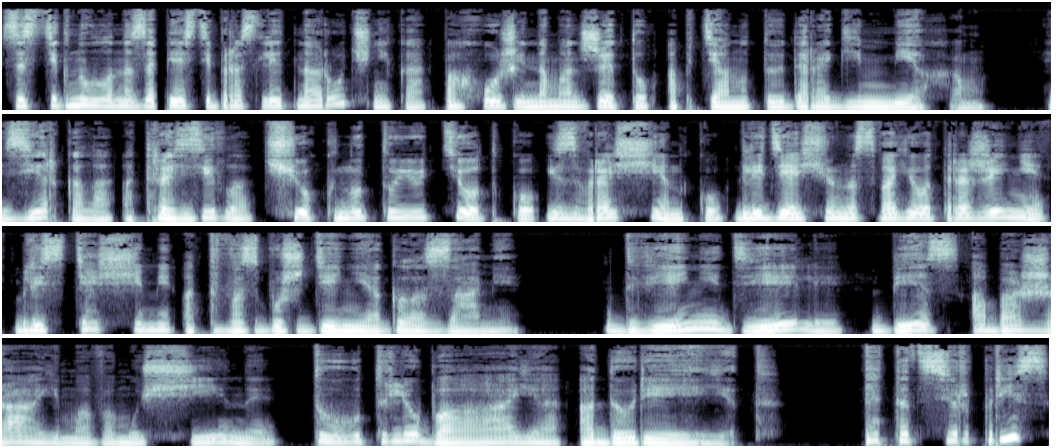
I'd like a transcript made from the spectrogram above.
Застегнула на запястье браслет наручника, похожий на манжету, обтянутую дорогим мехом. Зеркало отразило чокнутую тетку, извращенку, глядящую на свое отражение блестящими от возбуждения глазами. Две недели без обожаемого мужчины Тут любая одуреет. Этот сюрприз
